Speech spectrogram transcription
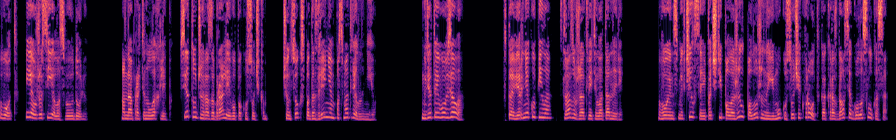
Вот, я уже съела свою долю. Она протянула хлеб. Все тут же разобрали его по кусочкам. Чунцок с подозрением посмотрел на нее. «Где ты его взяла?» «В таверне купила», – сразу же ответила Танери. Воин смягчился и почти положил положенный ему кусочек в рот, как раздался голос Лукаса.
